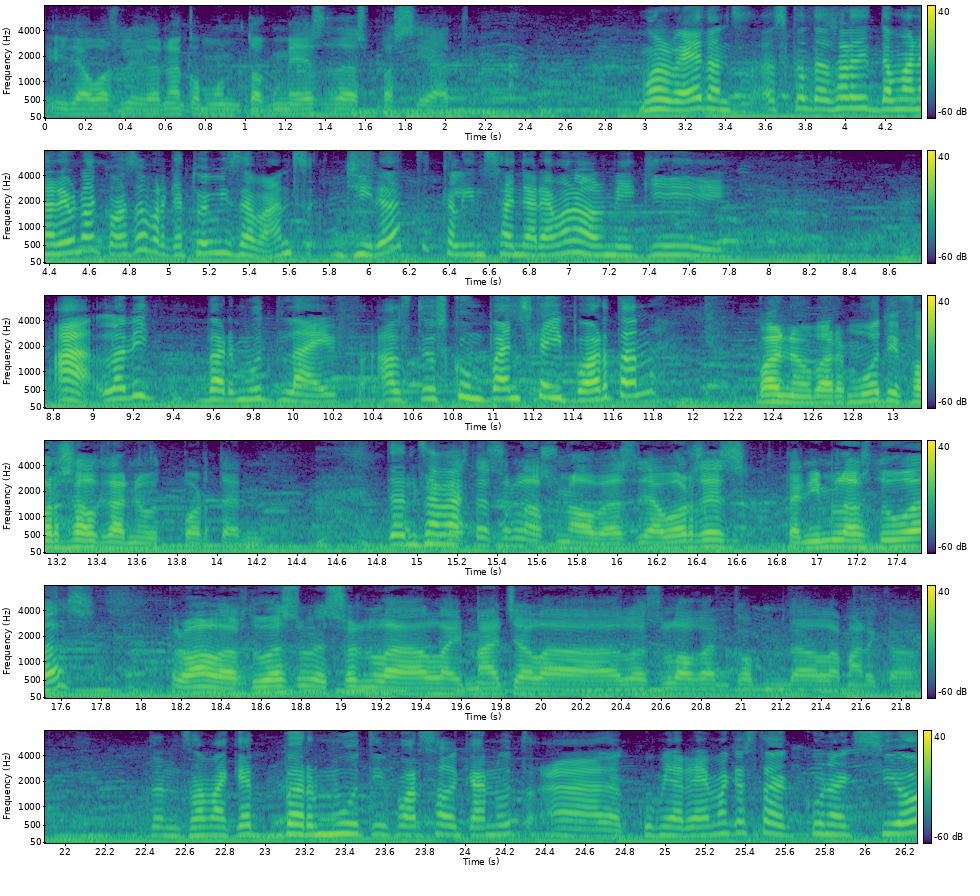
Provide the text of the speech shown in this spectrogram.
I llavors li dona com un toc més d'especiat. Molt bé, doncs, escolta, Jordi, et demanaré una cosa, perquè tu he vist abans. Gira't, que li ensenyarem al Miqui... Ah, la Vic Vermut Live. Els teus companys que hi porten? Bueno, vermut i força el canut porten. Doncs amb... Aquestes són les noves. Llavors és, tenim les dues, però bueno, les dues són la, la imatge, l'eslògan com de la marca. Doncs amb aquest vermut i força al Canut eh, acomiadarem aquesta connexió.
